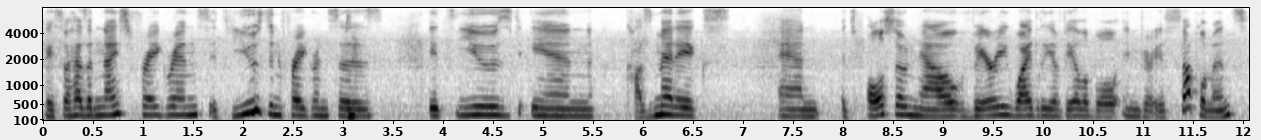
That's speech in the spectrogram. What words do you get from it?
Okay, so it has a nice fragrance. It's used in fragrances. It's used in cosmetics, and it's also now very widely available in various supplements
